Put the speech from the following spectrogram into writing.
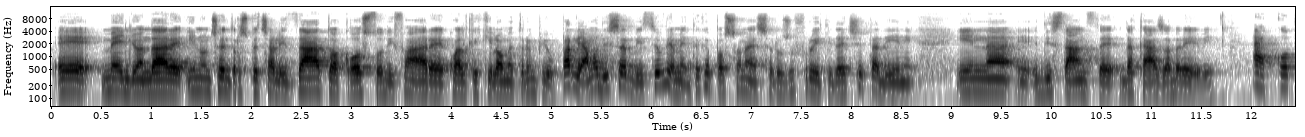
è meglio andare in un centro specializzato a costo di fare qualche chilometro in più. Parliamo di servizi ovviamente che possono essere usufruiti dai cittadini in eh, distanze da casa brevi. Ecco,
